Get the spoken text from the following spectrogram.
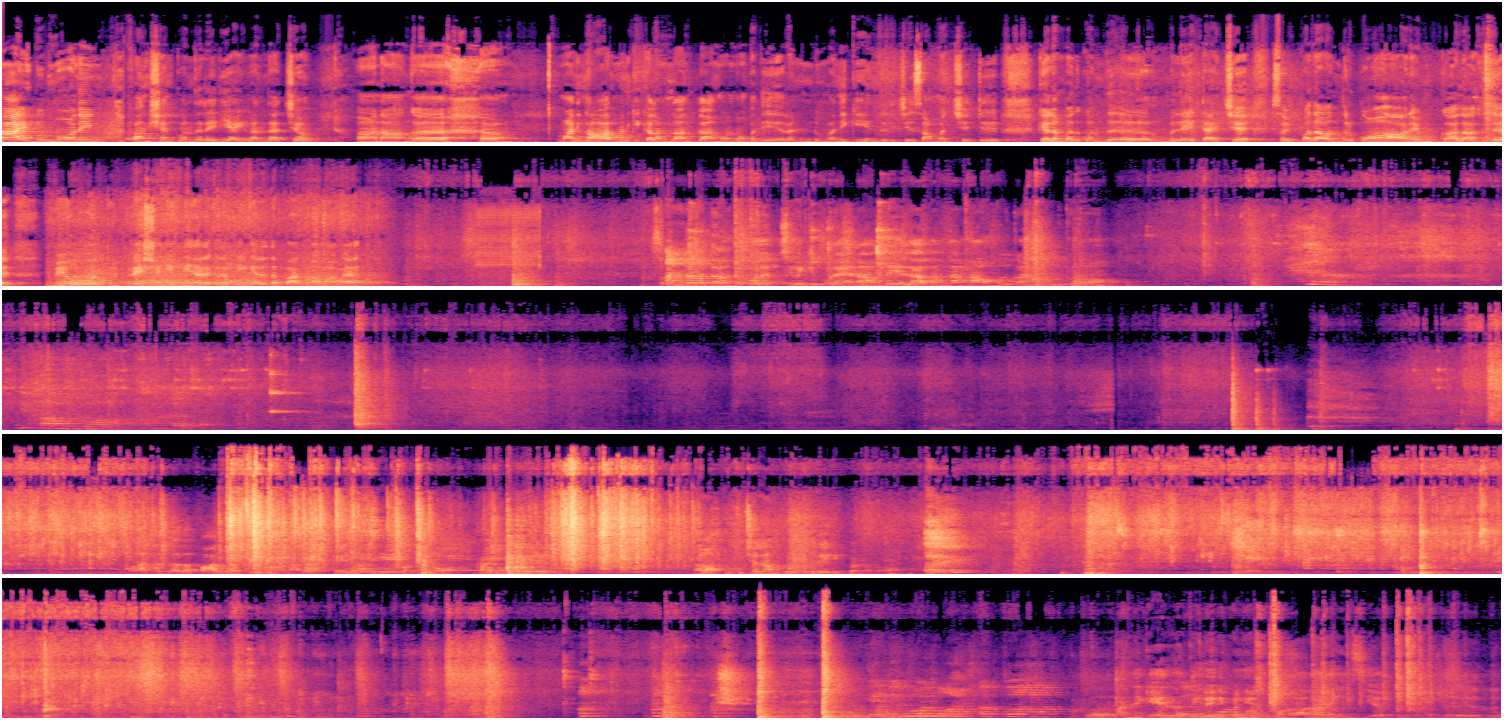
Hi good morning ஃபங்க்ஷனுக்கு வந்து ரெடியாகி வந்தாச்சு. நாங்கள் மார்னிங் ஆறு மணிக்கு கிளம்பலான்னு பிளான் பண்ணோம். பட் ரெண்டு மணிக்கு எழுந்திரிச்சு சமைச்சிட்டு கிளம்புறதுக்கு வந்து ரொம்ப லேட் ஆயிடுச்சு. ஸோ இப்போ தான் வந்திருக்கோம். ஆறே முக்கால் ஆகுது. இனிமேல் ஒவ்வொரு ப்ரிப்ரேஷன் எப்படி நடக்குது அப்படிங்கிறத பார்க்கலாம் வாங்க. சந்தனத்தை வந்து குழச்சி வைக்க போகிறேன் ஏன்னா வந்து எல்லோரும் வந்தாங்கன்னா அவங்களுக்காண்டி கொடுக்கணும். பாத்திரத்தில் தான் பால் காய்ச்சணும் அதனால் சரி அப்படியே கொஞ்சம் கழுவிட்டு பூச்செல்லாம் போட்டு ரெடி பண்ணணும். அன்னைக்கே எல்லாத்தையும் ரெடி பண்ணி வச்சு போனதால ஈஸியாக இருக்கு. நேற்று வந்து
